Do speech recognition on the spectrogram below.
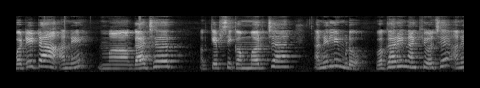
બટેટા અને ગાજર, કેપ્સિકમ મરચાં અને લીમડો વઘારી નાખ્યો છે અને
